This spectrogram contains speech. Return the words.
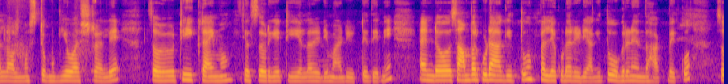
ಎಲ್ಲ ಆಲ್ಮೋಸ್ಟ್ ಮುಗಿಯುವಷ್ಟರಲ್ಲಿ ಸೊ ಟೀ ಟೈಮು ಕೆಲಸದವ್ರಿಗೆ ಟೀ ಎಲ್ಲ ರೆಡಿ ಮಾಡಿ ಇಟ್ಟಿದ್ದೀನಿ. ಆ್ಯಂಡ್ ಸಾಂಬಾರು ಕೂಡ ಆಗಿತ್ತು, ಪಲ್ಯ ಕೂಡ ರೆಡಿ ಆಗಿತ್ತು ಒಗ್ಗರಣೆಯಿಂದ ಹಾಕಬೇಕು. ಸೊ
